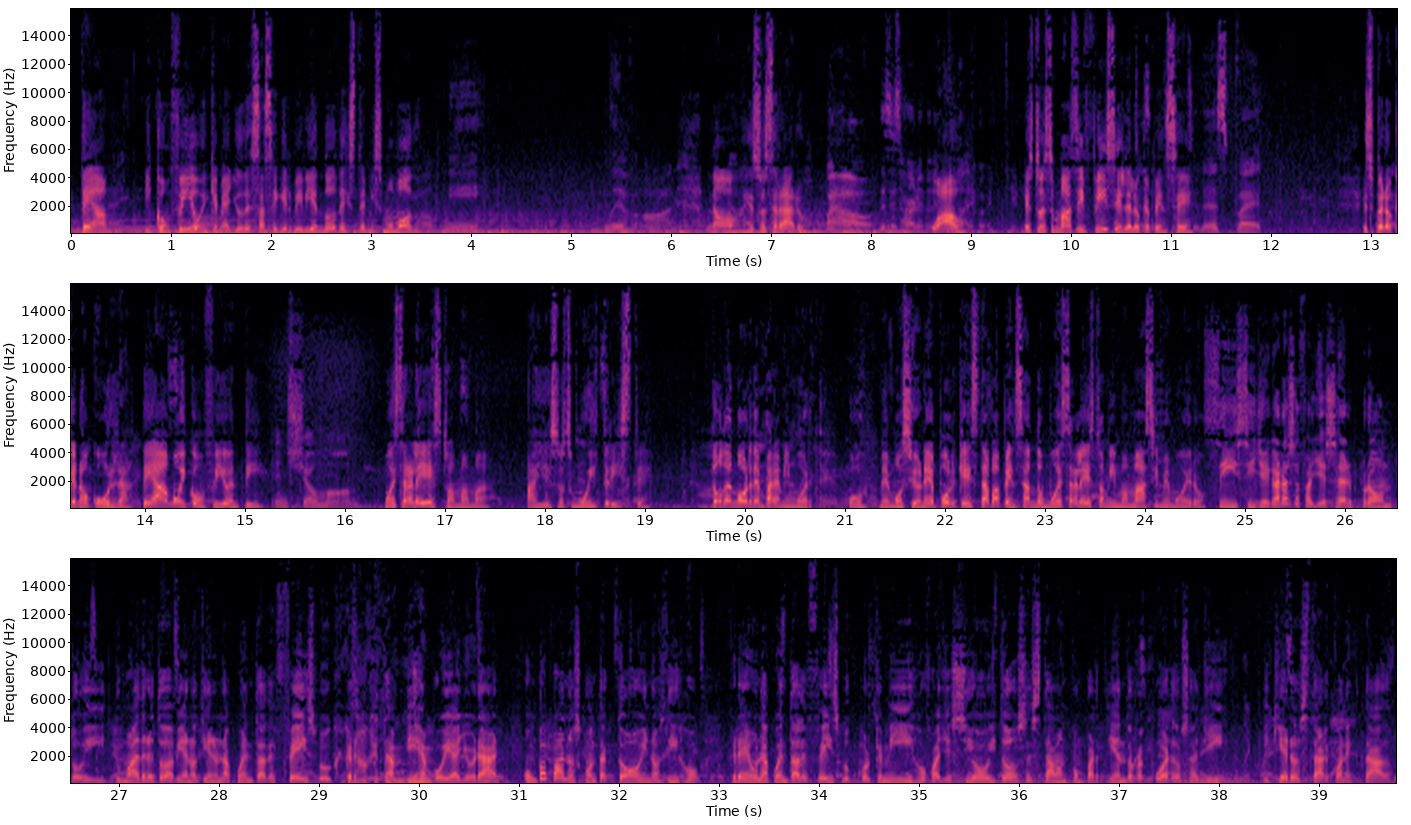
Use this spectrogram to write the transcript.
Te amo y confío en que me ayudes a seguir viviendo de este mismo modo. No, eso es raro. Wow, esto es más difícil de lo que pensé. Espero que no ocurra. Te amo y confío en ti. Muéstrale esto a mamá. Ay, eso es muy triste. Todo en orden para mi muerte. Uh, me emocioné porque estaba pensando, muéstrale esto a mi mamá si me muero. Sí, si llegaras a fallecer pronto y tu madre todavía no tiene una cuenta de Facebook, creo que también voy a llorar. Un papá nos contactó y nos dijo, creé una cuenta de Facebook porque mi hijo falleció y todos estaban compartiendo recuerdos allí y quiero estar conectado.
